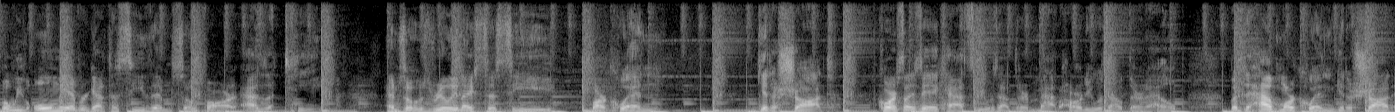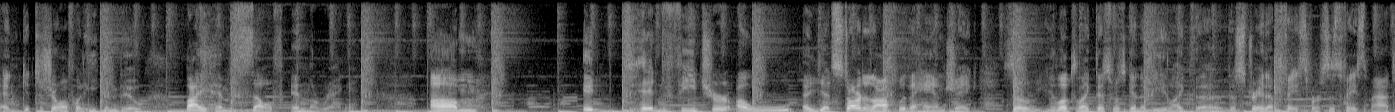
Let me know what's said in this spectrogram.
but we've only ever got to see them so far as a team. And so it was really nice to see Marq Quen get a shot. Of course, Isiah Kassidy was out there, Matt Hardy was out there to help. But to have Marq Quen get a shot and get to show off what he can do by himself in the ring. Um, it did feature a. It started off with a handshake, so you looked like this was going to be like the the straight up face versus face match.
